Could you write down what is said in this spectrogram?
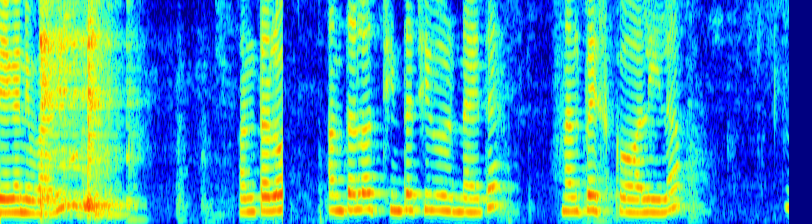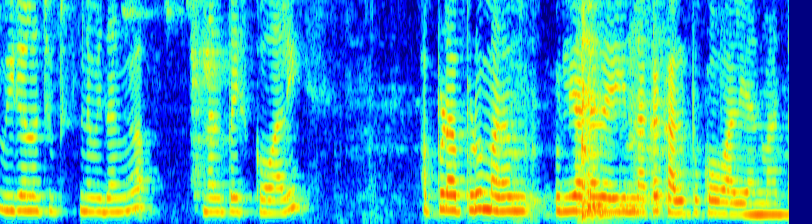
వేగనివ్వాలి. అంతలో అంతలో చింత చిగురుని అయితే నలిపేసుకోవాలి ఇలా. వీడియోలో చూపిస్తున్న విధంగా నలిపేసుకోవాలి. అప్పుడప్పుడు మనం ఉల్లిగడ్డ వేగిందాక కలుపుకోవాలి అనమాట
